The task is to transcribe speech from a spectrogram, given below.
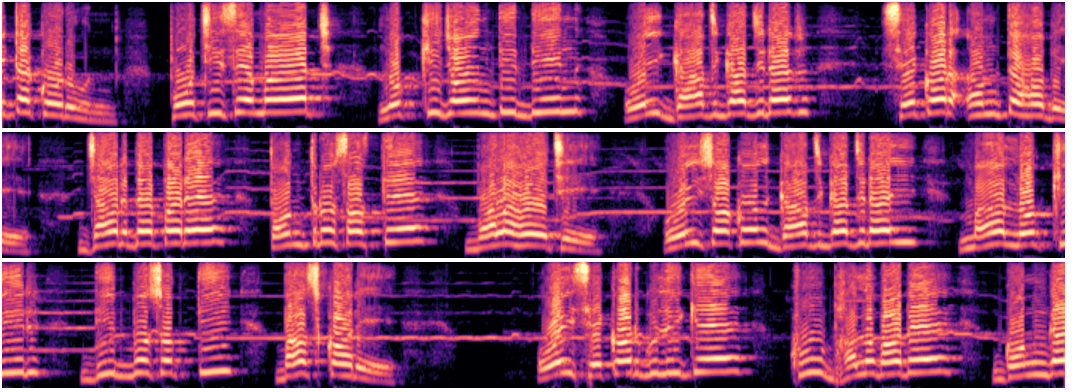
এটা করুন। পঁচিশে মার্চ, লক্ষ্মী জয়ন্তীর দিন ওই গাছগাছড়ার শেকড় আনতে হবে, যার ব্যাপারে তন্ত্রশাস্ত্রে বলা হয়েছে, ওই সকল গাছগাছড়াই মা লক্ষ্মীর দিব্য শক্তি বাস করে। ওই শেকড়গুলিকে খুব ভালোভাবে গঙ্গা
